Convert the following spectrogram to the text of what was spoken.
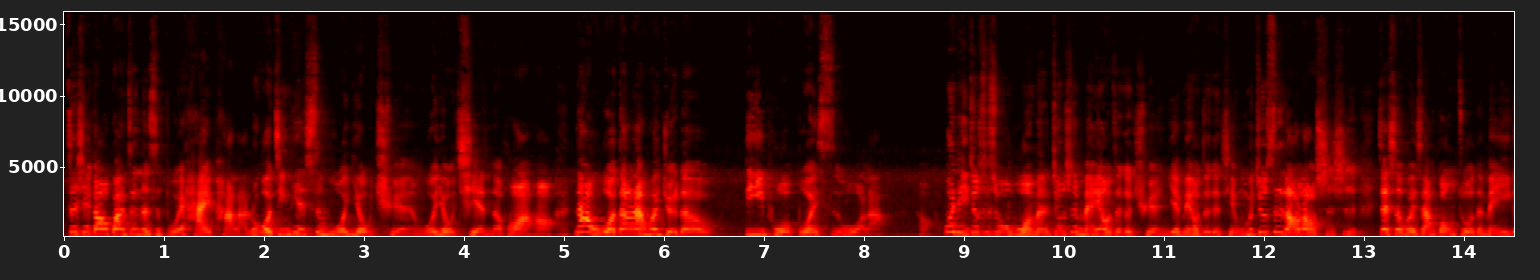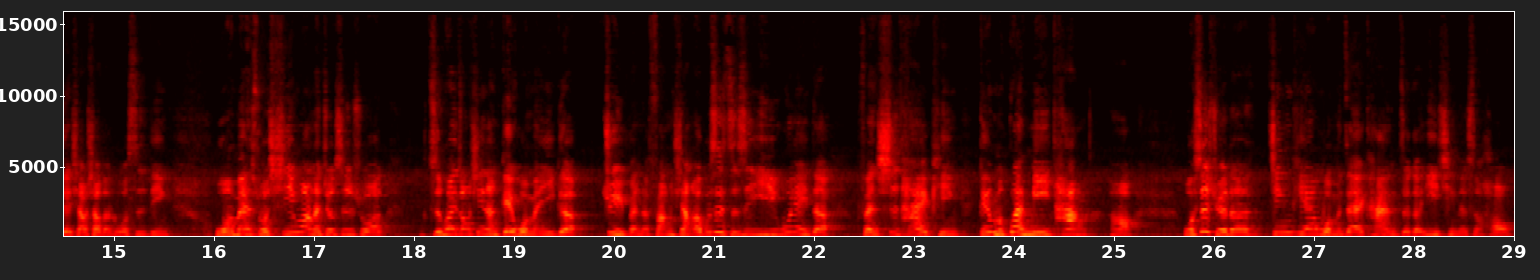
这些高官真的是不会害怕啦。如果今天是我有权、我有钱的话，哈，那我当然会觉得第一波不会死我啦。问题就是说，我们就是没有这个权，也没有这个钱，我们就是老老实实在社会上工作的每一个小小的螺丝钉。我们所希望的就是说，指挥中心能给我们一个剧本的方向，而不是只是一味的粉饰太平，给我们灌迷汤。哈，我是觉得今天我们在看这个疫情的时候，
